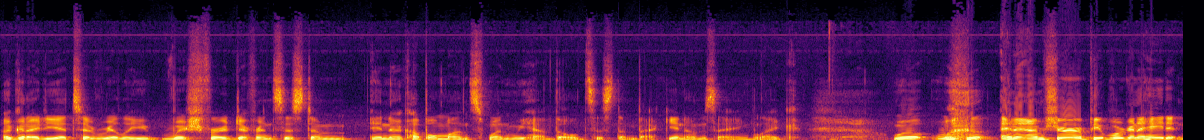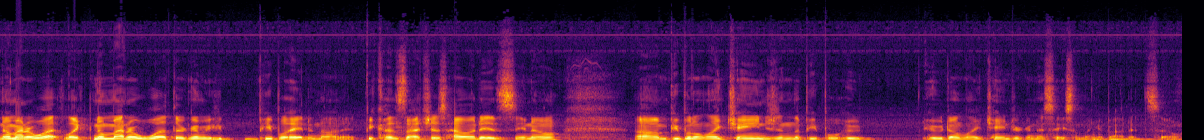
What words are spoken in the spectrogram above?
a good idea to really wish for a different system in a couple months when we have the old system back. You know what I'm saying? Like, Yeah. well, and I'm sure people are gonna hate it no matter what. Like no matter what, they're gonna be people hating on it because that's just how it is. You know, um, people don't like change, and the people who who don't like change are gonna say something about it. So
